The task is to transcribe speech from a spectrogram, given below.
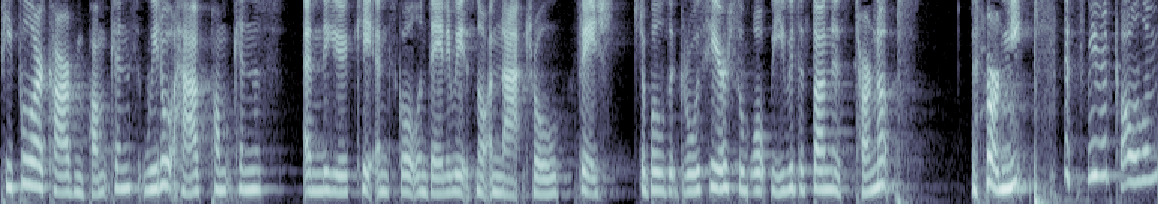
people are carving pumpkins. We don't have pumpkins in the UK and Scotland anyway. It's not a natural vegetable that grows here. So what we would have done is turnips or neeps, as we would call them.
